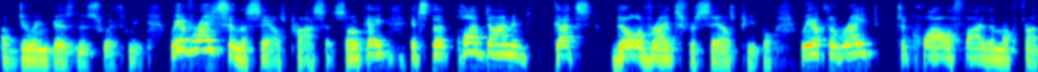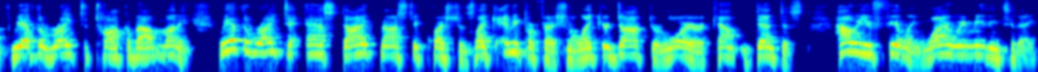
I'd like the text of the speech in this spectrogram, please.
of doing business with me. We have rights in the sales process, okay? It's the Claude Diamond Guts Bill of Rights for salespeople. We have the right to qualify them up front. We have the right to talk about money. We have the right to ask diagnostic questions like any professional, like your doctor, lawyer, accountant, dentist. How are you feeling? Why are we meeting today?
